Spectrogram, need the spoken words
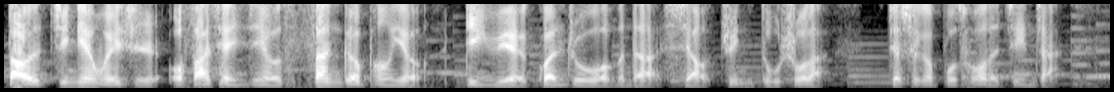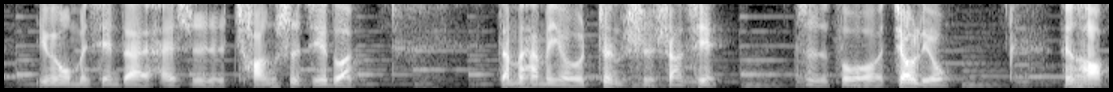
到今天为止，我发现已经有三个朋友订阅关注我们的小军读书了，这是个不错的进展。因为我们现在还是尝试阶段，咱们还没有正式上线，只做交流。很好，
